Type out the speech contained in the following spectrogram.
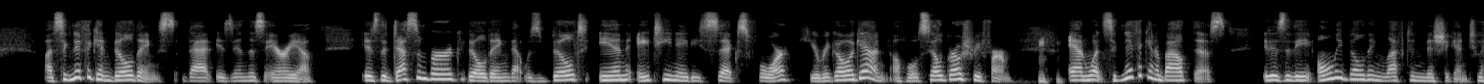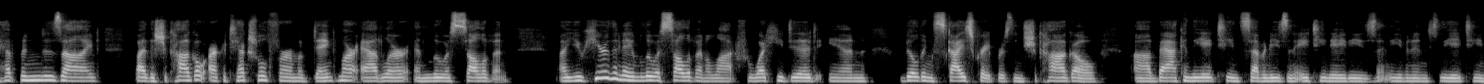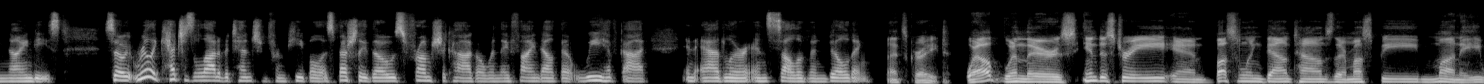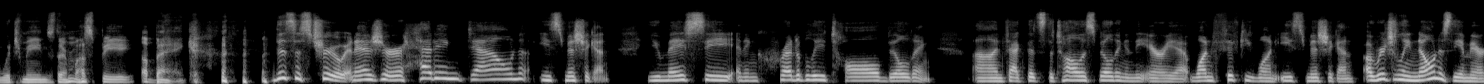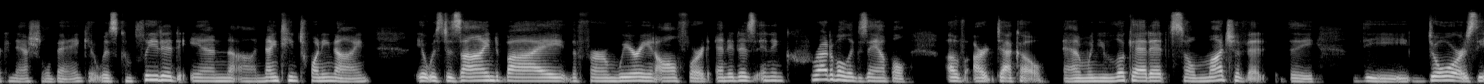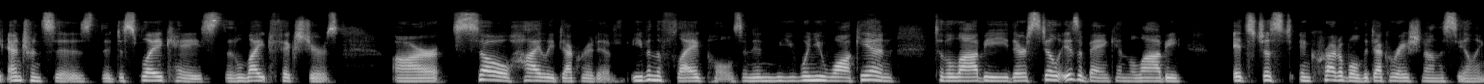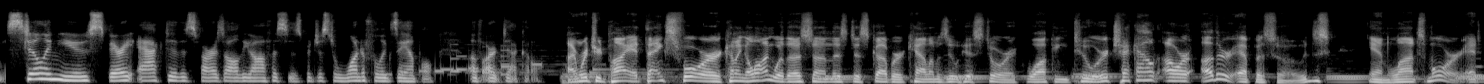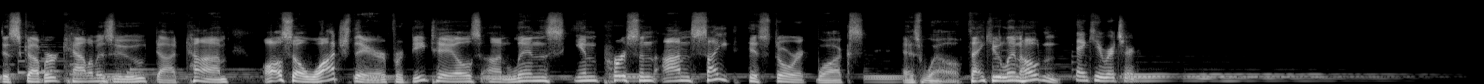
uh, significant buildings that is in this area is the Desenberg building that was built in 1886 for, here we go again, a wholesale grocery firm. and what's significant about this, it is the only building left in Michigan to have been designed by the Chicago architectural firm of Dankmar Adler and Louis Sullivan. Uh, you hear the name Louis Sullivan a lot for what he did in building skyscrapers in Chicago uh, back in the 1870s and 1880s and even into the 1890s. So it really catches a lot of attention from people, especially those from Chicago, when they find out that we have got an Adler and Sullivan building. That's great. Well, when there's industry and bustling downtowns, there must be money, which means there must be a bank. this is true. And as you're heading down East Michigan, you may see an incredibly tall building uh, in fact, that's the tallest building in the area, 151 East Michigan. Originally known as the American National Bank, it was completed in uh, 1929. It was designed by the firm Weary and Alford, and it is an incredible example of Art Deco. And when you look at it, so much of it, the the doors, the entrances, the display case, the light fixtures, are so highly decorative, even the flagpoles. And then when you walk in to the lobby, there still is a bank in the lobby it's just incredible the decoration on the ceiling. Still in use, very active as far as all the offices, but just a wonderful example of Art Deco. I'm Richard Pyatt. Thanks for coming along with us on this Discover Kalamazoo Historic Walking Tour. Check out our other episodes and lots more at discoverkalamazoo.com. Also, watch there for details on Lynn's in person, on site historic walks as well. Thank you, Lynn Houghton. Thank you, Richard.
